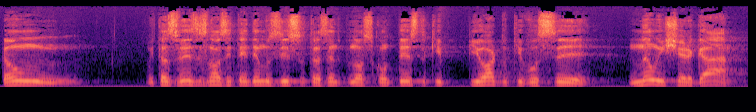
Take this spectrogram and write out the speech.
Então, muitas vezes nós entendemos isso trazendo para o nosso contexto que pior do que você não enxergar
